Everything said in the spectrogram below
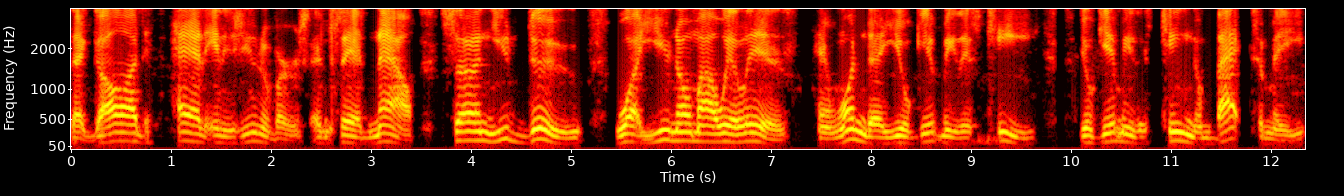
that God had in his universe and said, Now, son, you do what you know my will is. And one day you'll give me this key, you'll give me this kingdom back to me,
